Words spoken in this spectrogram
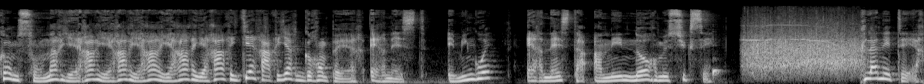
comme son arrière, arrière, arrière, arrière, arrière, arrière, arrière grand-père, Ernest Hemingway, Ernest a un énorme succès. planétaire.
